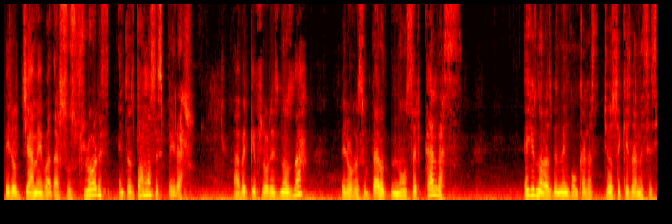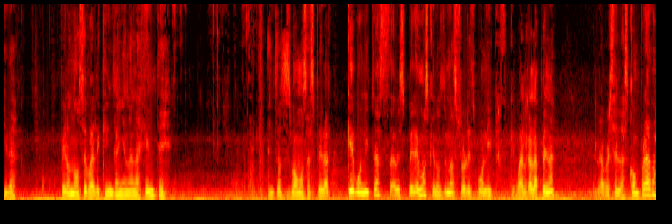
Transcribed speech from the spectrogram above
pero ya me va a dar sus flores. Entonces vamos a esperar a ver qué flores nos da, pero resultaron no ser calas. Ellos no las venden con calas, yo sé que es la necesidad, pero no se vale que engañen a la gente. Entonces vamos a esperar qué bonitas, a ver, esperemos que nos den unas flores bonitas, que valga la pena el habérselas comprado.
